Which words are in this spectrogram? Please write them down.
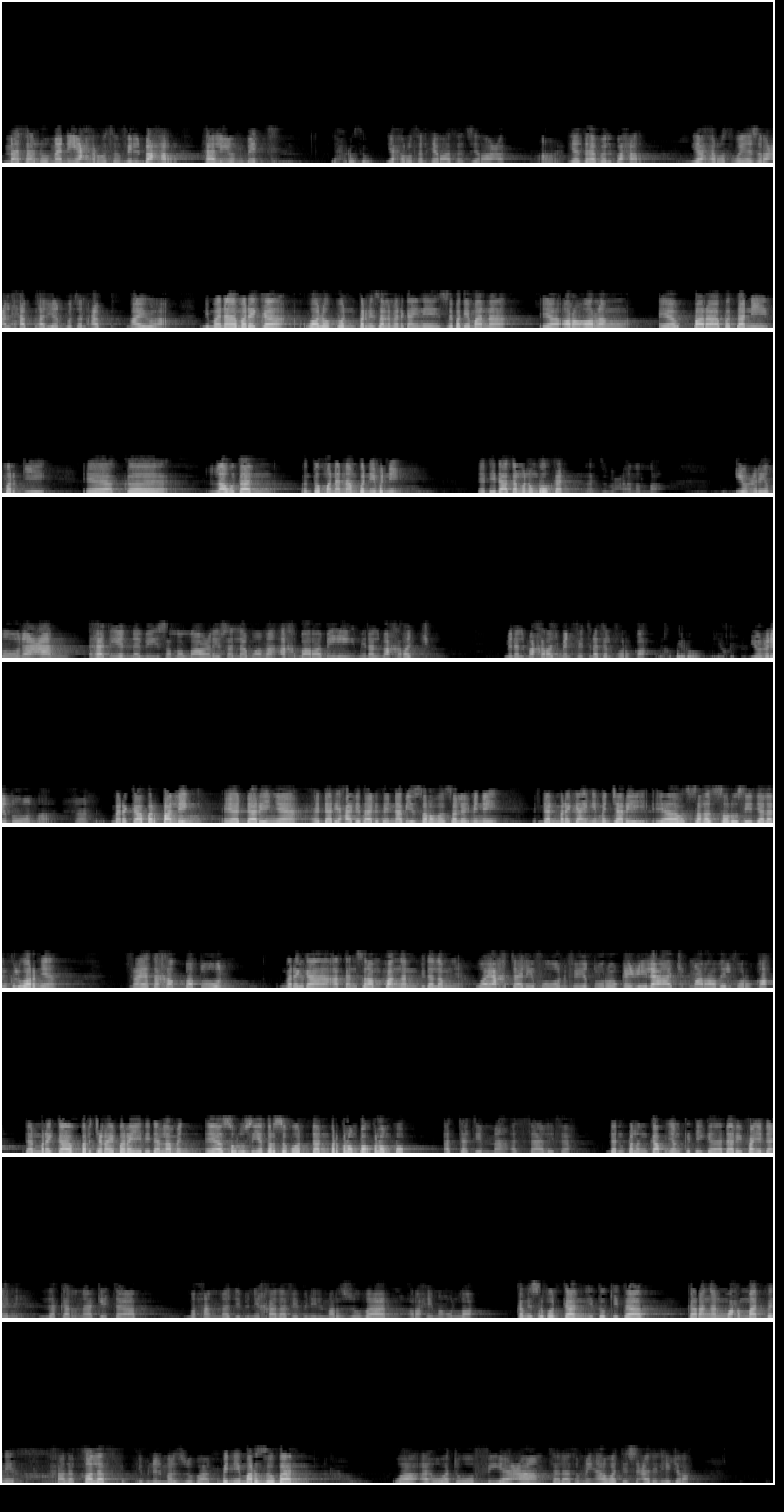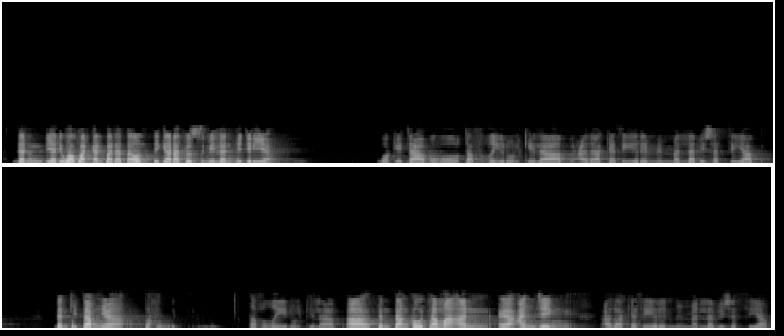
mathalu man yahrusu fil bahr hal yunbit? Yahrusu. Yahrusu al-hirasah, ziraah. يذهب البحر يحرث ويزرع الحب هل ينبت الحب aywa di mana mereka walaupun permisalan mereka ini sebagaimana ya orang-orang ya para petani pergi ya ke lautan untuk menanam benih-benih ya tidak akan menumbuhkan سبحان الله يعرضون عن هدي النبي صلى الله عليه وسلم وما أخبر به من المخرج من المخرج من فتنة الفرقة يعرضون Ah. آه. mereka berpaling ya darinya ya, dari hadis-hadis Nabi sallallahu alaihi wasallam ini dan mereka ingin mencari ya salah solusi jalan keluarnya فيتخبطون mereka akan serampangan di dalamnya ويختلفون في طرق علاج مرض الفرقة dan mereka bercerai-berai di dalam ya solusinya tersebut dan berkelompok-kelompok At-Tatimmah ats-tsalitsah Dan pelengkap yang ketiga dari faedah ini. Zakarna kitab Muhammad ibn Khalaf ibn al-Marzuban rahimahullah. Kami sebutkan itu kitab karangan Muhammad bin Khalaf. Khalaf ibn al-Marzuban. Bin Marzuban. Wa huwa 'am 309 lil-Hijrah. Dan dia diwafatkan pada tahun 309 Hijriah. وكتابه تفضيل الكلاب على كثير ممن لبس الثياب dan kitabnya تفضيل الكلاب ah, tentang keutamaan ya, anjing على كثير ممن لبس الثياب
